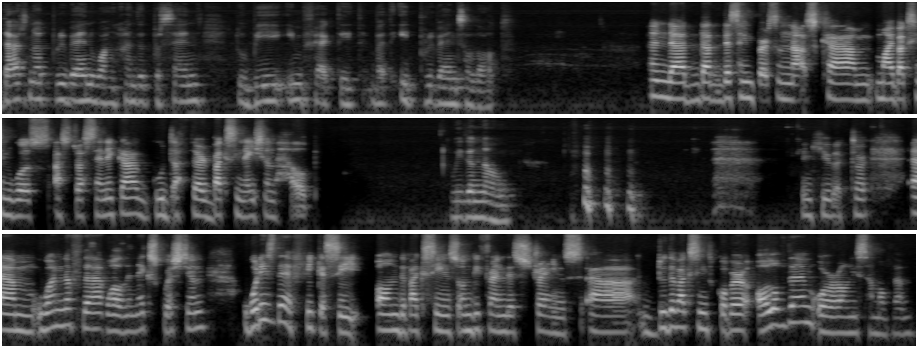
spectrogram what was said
does not prevent 100% to be infected, but it prevents a lot. And that, that the same person asked, um, my vaccine was AstraZeneca, would a third vaccination help? We don't know. Thank you, Doctor. Um, one of the, well, the next question, what is the efficacy on the vaccines on different strains? Uh, do the vaccines cover all of them or only some of them?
